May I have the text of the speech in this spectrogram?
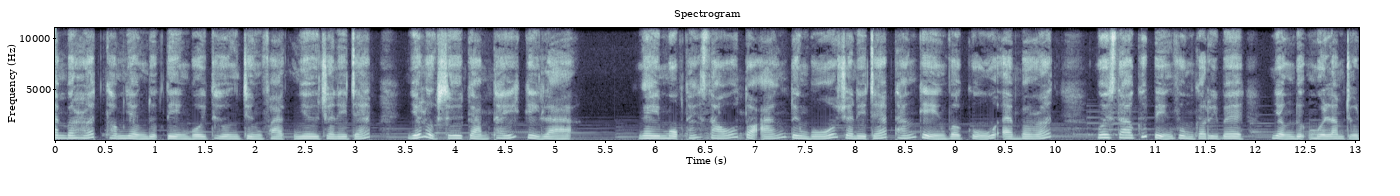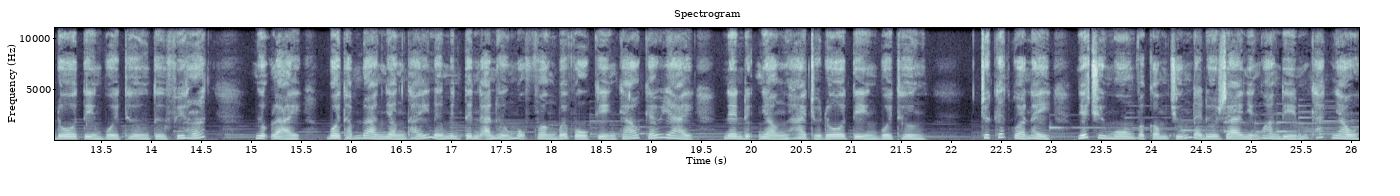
Amber Heard không nhận được tiền bồi thường trừng phạt như Johnny Depp, giới luật sư cảm thấy kỳ lạ. Ngày 1 tháng 6, tòa án tuyên bố Johnny Depp thắng kiện vợ cũ Amber Heard. Ngôi sao cướp biển vùng Caribe nhận được 15 triệu đô tiền bồi thường từ phía Heard. Ngược lại, bồi thẩm đoàn nhận thấy nữ minh tinh ảnh hưởng một phần bởi vụ kiện cáo kéo dài nên được nhận 2 triệu đô tiền bồi thường. Trước kết quả này, giới chuyên môn và công chúng đã đưa ra những quan điểm khác nhau.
